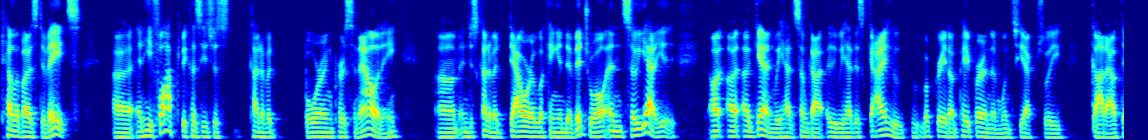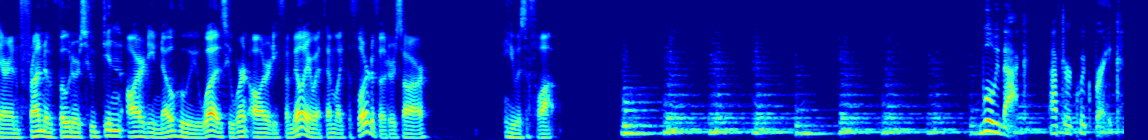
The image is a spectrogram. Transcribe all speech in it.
televised debates. Uh, and he flopped because he's just kind of a boring personality um, and just kind of a dour looking individual. And so, yeah, uh, uh, again, we had some guy, we had this guy who, who looked great on paper. And then once he actually got out there in front of voters who didn't already know who he was, who weren't already familiar with him, like the Florida voters are, he was a flop. We'll be back after a quick break.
